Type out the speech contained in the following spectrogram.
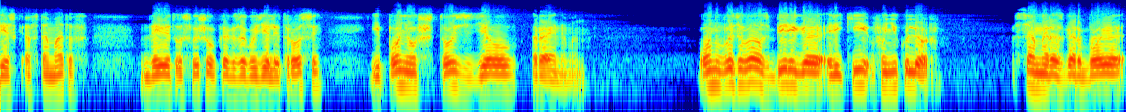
треск автоматов, Дэвид услышал, как загудели тросы, и понял, что сделал Райнеман. Он вызывал с берега реки фуникулер. В самый разгар боя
